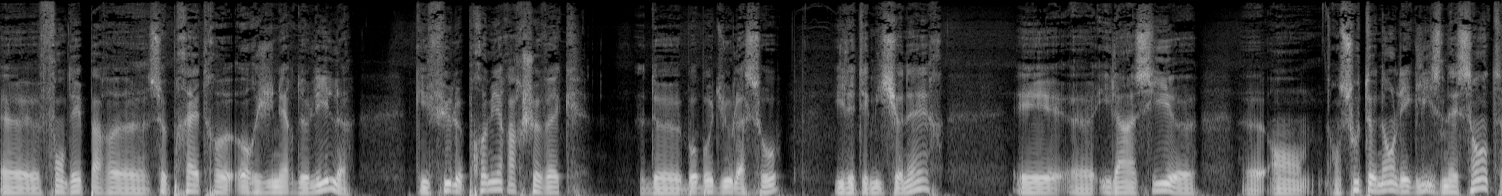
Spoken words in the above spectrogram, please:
euh, fondée par euh, ce prêtre originaire de Lille, qui fut le premier archevêque de Bobo Dioulasso. Il était missionnaire et euh, il a ainsi, en, soutenant l'Église naissante,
